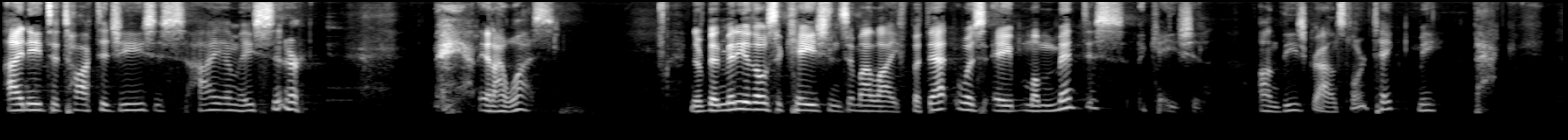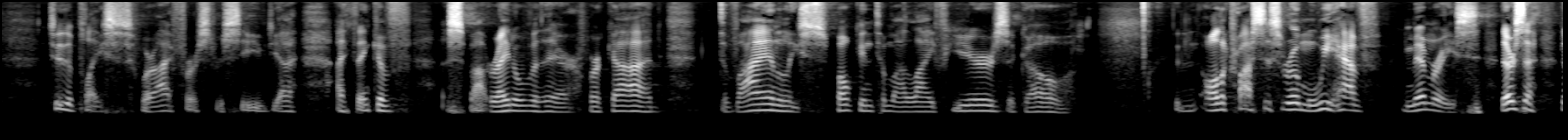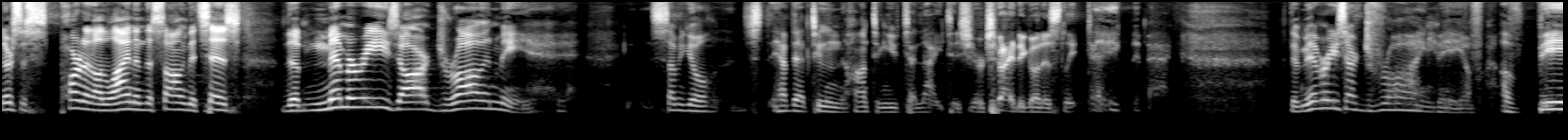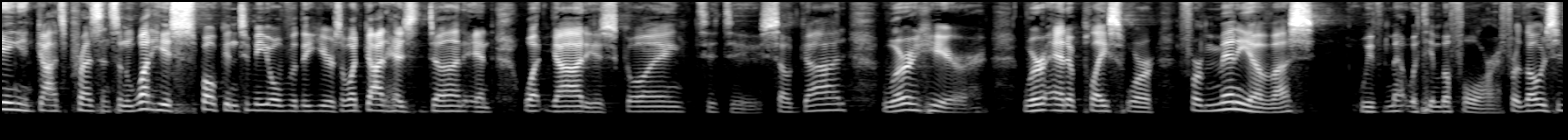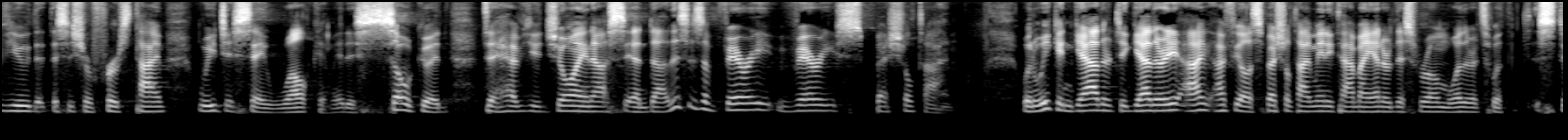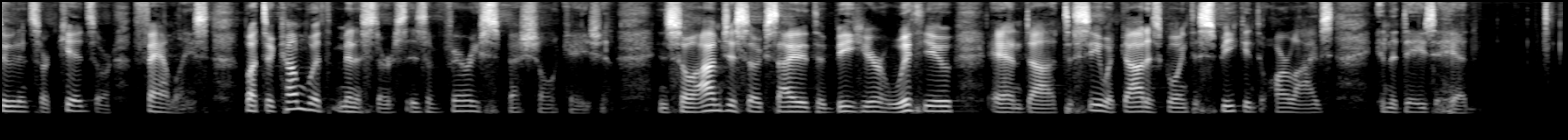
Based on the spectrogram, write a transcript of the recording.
I need to talk to Jesus. I am a sinner. Man, and I was. There have been many of those occasions in my life, but that was a momentous occasion on these grounds. Lord, take me back to the place where I first received you. I, I think of a spot right over there where God divinely spoke into my life years ago. All across this room, we have memories. There's a there's a part of the line in the song that says, "The memories are drawing me." Some of you'll have that tune haunting you tonight as you're trying to go to sleep. Take me back. The memories are drawing me of, of being in God's presence and what He has spoken to me over the years, and what God has done and what God is going to do. So, God, we're here. We're at a place where, for many of us, we've met with him before. For those of you that this is your first time, we just say welcome. It is so good to have you join us. And uh, this is a very, very special time when we can gather together, I, I, feel a special time anytime I enter this room, whether it's with students or kids or families. But to come with ministers is a very special occasion. And so I'm just so excited to be here with you and uh, to see what God is going to speak into our lives in the days ahead.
